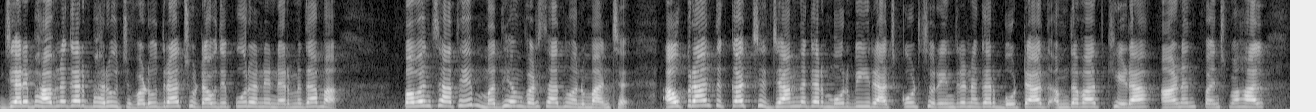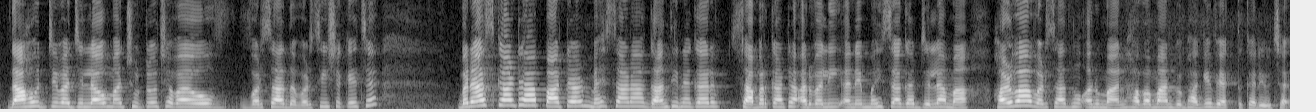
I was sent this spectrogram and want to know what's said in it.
જ્યારે ભાવનગર, ભરૂચ, વડોદરા, છોટાઉદેપુર અને નર્મદામાં પવન સાથે મધ્યમ વરસાદનું અનુમાન છે. આ ઉપરાંત કચ્છ, જામનગર, મોરબી, રાજકોટ, સુરેન્દ્રનગર, બોટાદ, અમદાવાદ, ખેડા, આણંદ, પંચમહાલ, દાહોદ જેવા જિલ્લાઓમાં છૂટો છવાયો વરસાદ વરસી શકે છે. બનાસકાંઠા, પાટણ, મહેસાણા, ગાંધીનગર, સાબરકાંઠા, અરવલ્લી અને મહીસાગર જિલ્લામાં હળવા વરસાદનું અનુમાન હવામાન વિભાગે વ્યક્ત કર્યું છે.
